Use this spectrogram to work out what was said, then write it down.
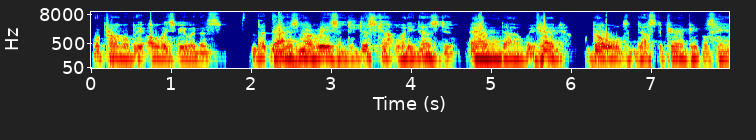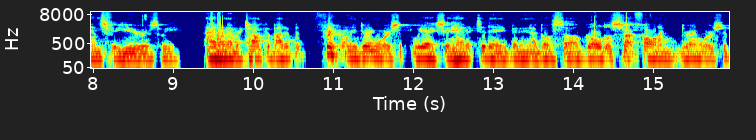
will probably always be with us, but that is no reason to discount what he does do. And uh, we've had gold dust appear in people's hands for years. We I don't ever talk about it, but frequently during worship, we actually had it today. Beni and I both saw gold will start falling during worship.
